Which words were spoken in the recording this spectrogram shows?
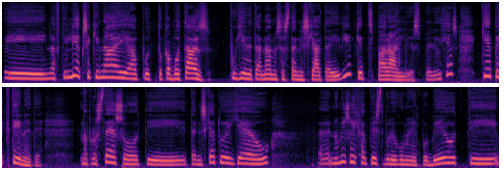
η ναυτιλία ξεκινάει από το καμποτάζ που γίνεται ανάμεσα στα νησιά τα ίδια και τις παράλιες περιοχές και επεκτείνεται. Να προσθέσω ότι τα νησιά του Αιγαίου, ε, νομίζω είχα πει στην προηγούμενη εκπομπή ότι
